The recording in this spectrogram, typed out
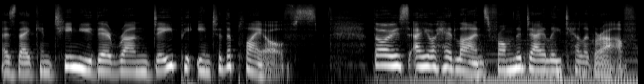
as they continue their run deep into the playoffs. Those are your headlines from the Daily Telegraph.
